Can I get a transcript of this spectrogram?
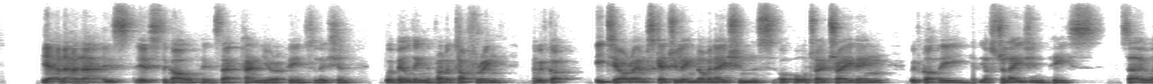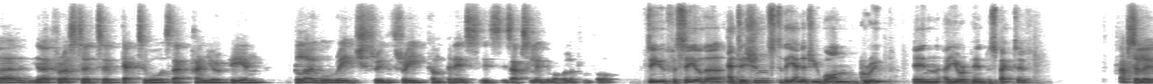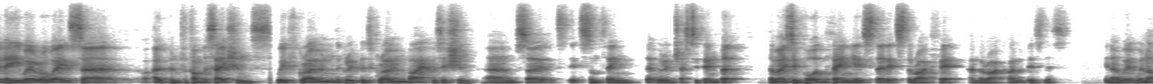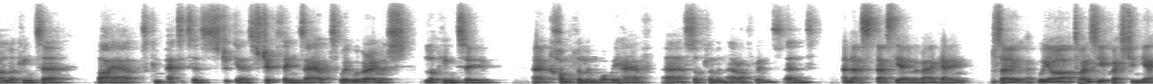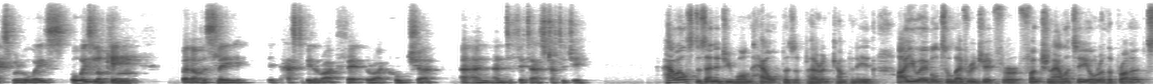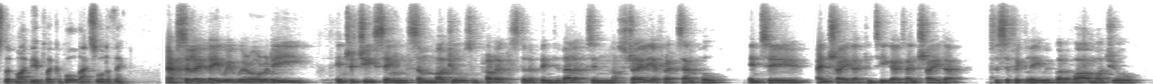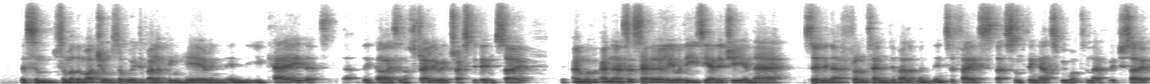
Yeah, and that, and that is is the goal. It's that pan-European solution. We're building the product offering. We've got ETRM scheduling, nominations, auto trading. We've got the the Australasian piece so, uh, you know, for us to, to get towards that pan European global reach through the three companies is, is absolutely what we're looking for. Do you foresee other additions to the Energy One group in a European perspective? Absolutely. We're always uh, open for conversations. We've grown, the group has grown by acquisition. Um, so it's, it's something that we're interested in. But the most important thing is that it's the right fit and the right kind of business. You know, we're, we're not looking to buy out competitors, you know, strip things out. We're, we're very much looking to uh, complement what we have, uh, supplement our offerings, and and that's that's the aim of our game. So we are to answer your question. Yes, we're always always looking, but obviously it has to be the right fit, the right culture, uh, and and to fit our strategy. How else does Energy One help as a parent company? Are you able to leverage it for functionality or other products that might be applicable, that sort of thing? Absolutely. We're already introducing some modules and products that have been developed in Australia, for example, into nTrader, Contigo's nTrader. Specifically, we've got a VAR module. There's some, some other modules that we're developing here in, in the UK that, that the guys in Australia are interested in. So and, and as I said earlier, with Easy Energy and their certainly their front end development interface, that's something else we want to leverage. So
